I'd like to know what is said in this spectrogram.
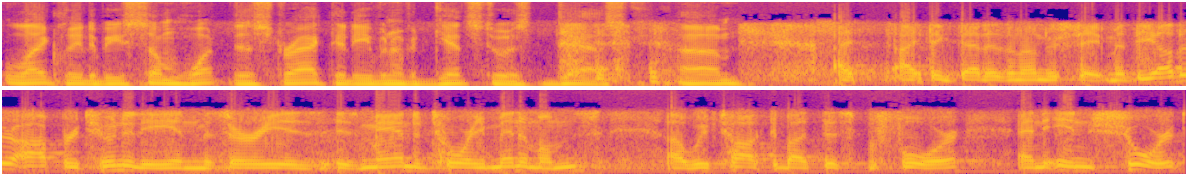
likely to be somewhat distracted, even if it gets to his desk. Um, I, I think that is an understatement. The other opportunity in Missouri is, is mandatory minimums. Uh, we've talked about this before, and in short,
